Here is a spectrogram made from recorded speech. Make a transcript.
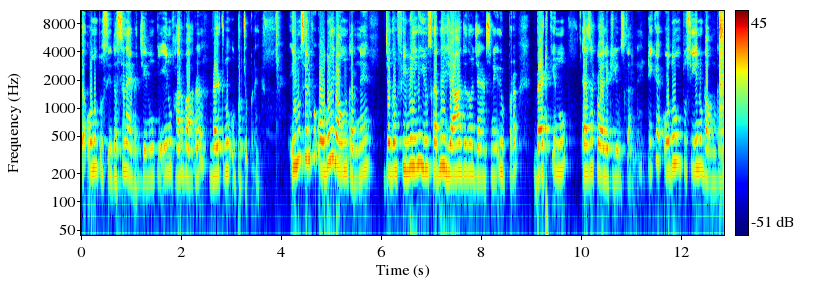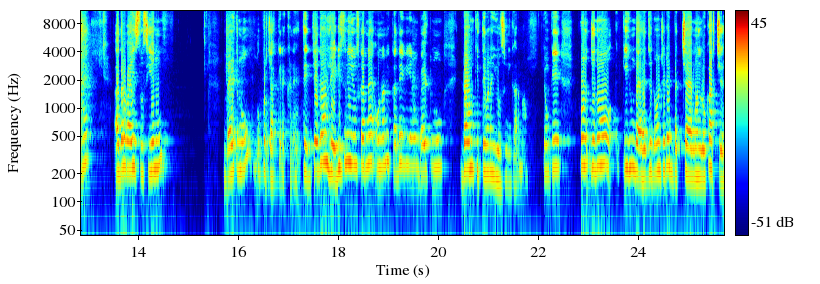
ਤਾਂ ਉਹਨੂੰ ਤੁਸੀਂ ਦੱਸਣਾ ਹੈ ਬੱਚੇ ਨੂੰ ਕਿ ਇਹਨੂੰ ਹਰ ਵਾਰ ਬੈਲਟ ਨੂੰ ਉੱਪਰ ਚੁੱਕਣਾ ਹੈ। ਇਹਨੂੰ ਸਿਰਫ ਉਦੋਂ ਹੀ ਡਾਊਨ ਕਰਨਾ ਹੈ ਜਦੋਂ ਫੀਮੇਲ ਨੇ ਯੂਜ਼ ਕਰਨਾ ਹੈ ਜਾਂ ਜਦੋਂ ਜੈਂਟਸ ਨੇ ਇਹਦੇ ਉੱਪਰ ਬੈਠ ਕੇ ਇਹਨੂੰ ਐਜ਼ ਅ ਟਾਇਲਟ ਯੂਜ਼ ਕਰਨਾ ਹੈ ਠੀਕ ਹੈ? ਉਦੋਂ ਤੁਸੀਂ ਇਹਨੂੰ ਡਾਊਨ ਕਰਨਾ ਹੈ। ਅਦਰਵਾਈਜ਼ ਤੁਸੀਂ ਇਹਨੂੰ ਬੈਲਟ ਨੂੰ ਉੱਪਰ ਚੱਕ ਕੇ ਰੱਖਣਾ ਹੈ। ਤੇ ਜਦੋਂ ਲੇਡੀਜ਼ ਨੇ ਯੂਜ਼ ਕਰਨਾ ਹੈ, ਉਹਨਾਂ ਨੇ ਕਦੇ ਵੀ ਇਹਨੂੰ ਬੈਲਟ ਨੂੰ ਡਾਊਨ ਕੀਤੇ ਬਿਨਾਂ ਯੂਜ਼ ਨਹੀਂ ਕਰਨਾ। ਕਿਉਂਕਿ ਹੁਣ ਜਦੋਂ ਕੀ ਹੁੰਦਾ ਹੈ, ਜਦੋਂ ਜਿਹੜੇ ਬੱਚਾ ਹੈ, ਮੰਨ ਲਓ ਘਰ 'ਚ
